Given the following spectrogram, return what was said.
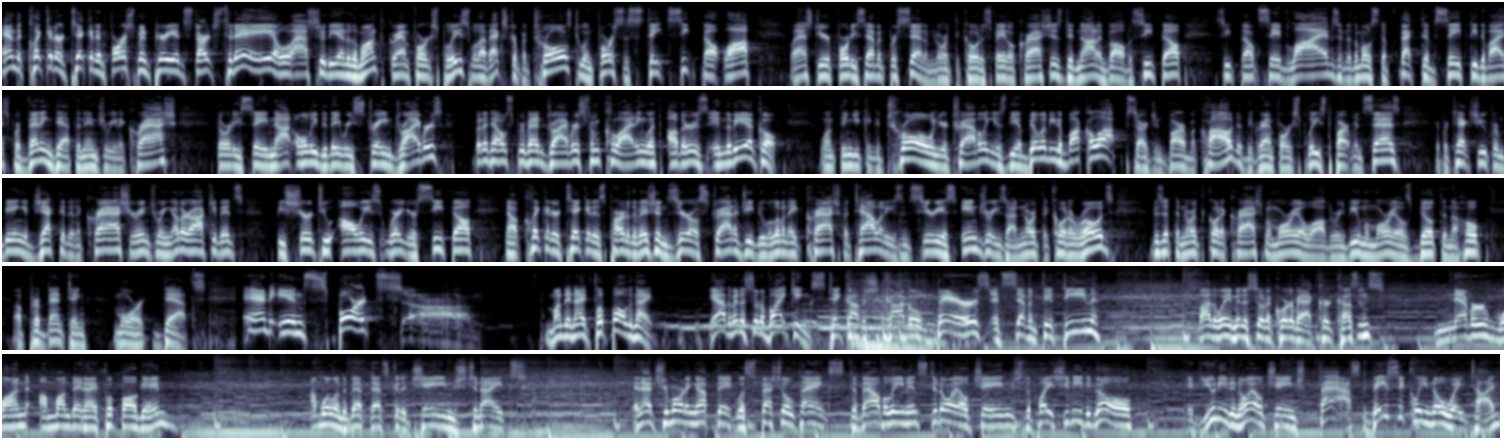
And the click it or ticket enforcement period starts today. It'll last through the end of the month. Grand Forks Police will have extra patrols to enforce the state seatbelt law. Last year, 47% of North Dakota's fatal crashes did not involve a seatbelt. Seatbelts save lives and are the most effective safety device preventing death and injury in a crash. Authorities say not only do they restrain drivers, but it helps prevent drivers from colliding with others in the vehicle. One thing you can control when you're traveling is the ability to buckle up. Sergeant Barb McLeod of the Grand Forks Police Department says it protects you from being ejected in a crash or injuring other occupants. Be sure to always wear your seatbelt. Now, click it or ticket is part of the Vision Zero strategy to eliminate crash fatalities and serious injuries on North Dakota roads. Visit the North Dakota Crash Memorial Wall to review memorials built in the hope of preventing more deaths. And in sports, uh, Monday Night Football tonight. Yeah, the Minnesota Vikings take on the Chicago Bears at 7:15. By the way, Minnesota quarterback Kirk Cousins never won a Monday Night Football game. I'm willing to bet that's going to change tonight. And that's your morning update with special thanks to Valvoline Instant Oil Change, the place you need to go if you need an oil change fast, basically no wait time.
